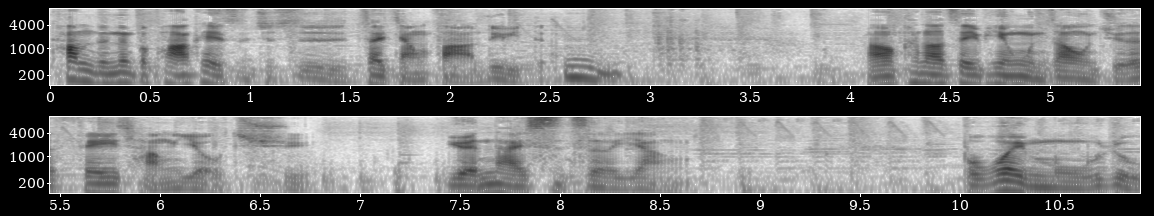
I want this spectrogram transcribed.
他们的那个 Podcast 就是在讲法律的，嗯，然后看到这一篇文章，我觉得非常有趣。原来是这样，不喂母乳，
